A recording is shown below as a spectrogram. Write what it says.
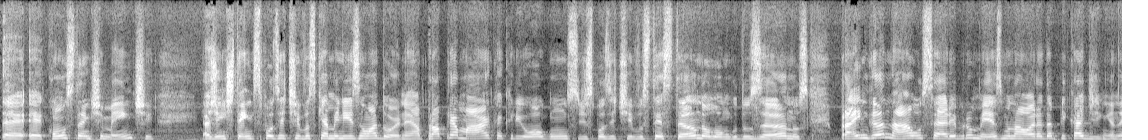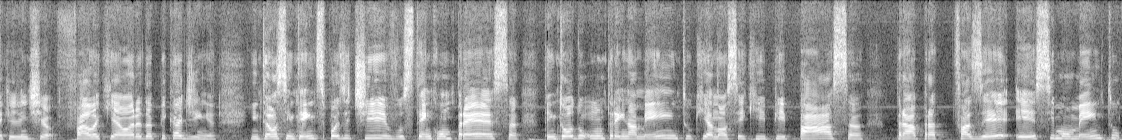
é, é, constantemente, a gente tem dispositivos que amenizam a dor, né? A própria marca criou alguns dispositivos testando ao longo dos anos para enganar o cérebro mesmo na hora da picadinha, né? Que a gente fala que é a hora da picadinha. Então, assim, tem dispositivos, tem compressa, tem todo um treinamento que a nossa equipe passa para fazer esse momento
